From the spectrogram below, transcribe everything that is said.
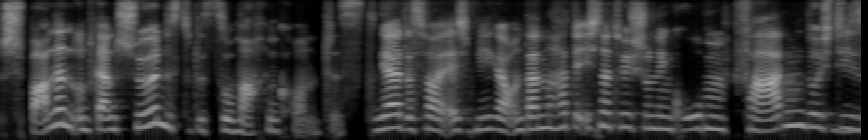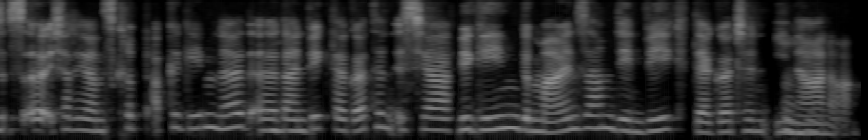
spannend und ganz schön, dass du das so machen konntest. Ja, das war echt mega. Und dann hatte ich natürlich schon den groben Faden durch mhm. dieses, äh, ich hatte ja ein Skript abgegeben, ne? Äh, mhm. Dein Weg der Göttin ist ja, wir gehen gemeinsam den Weg der Göttin mhm. Inanna.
